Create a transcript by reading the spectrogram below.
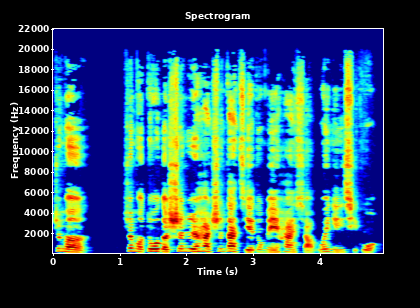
这么这么多个生日和圣诞节都没和小威廉一起过，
